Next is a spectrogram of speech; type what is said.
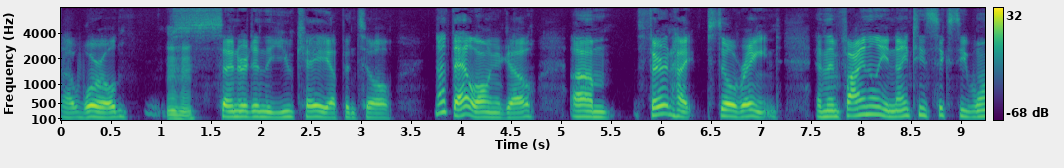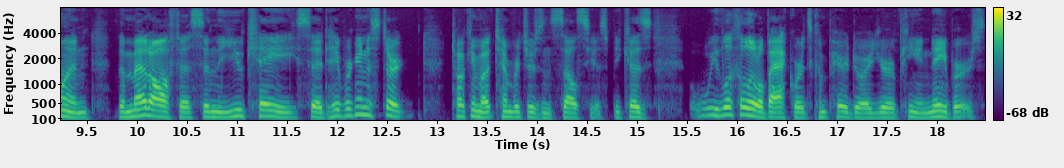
uh, world, centered in the UK up until not that long ago, um, Fahrenheit still reigned. And then finally in 1961, the Met Office in the UK said, hey, we're going to start talking about temperatures in Celsius because we look a little backwards compared to our European neighbors.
